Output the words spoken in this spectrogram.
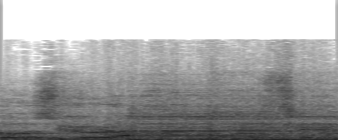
close your eyes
